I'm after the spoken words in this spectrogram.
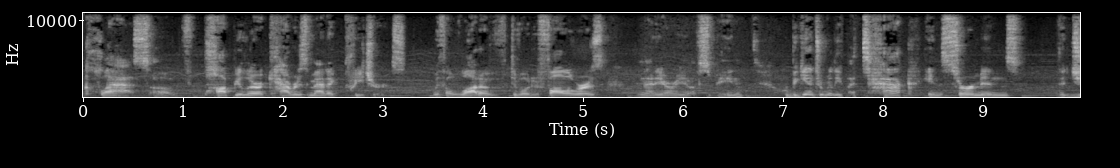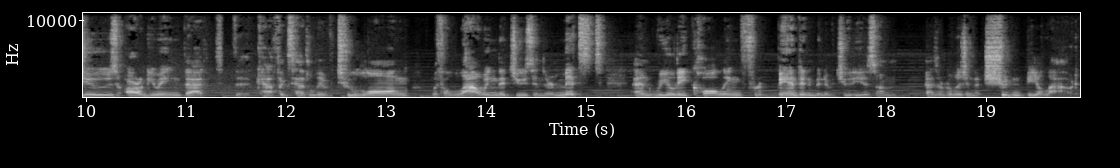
class of popular, charismatic preachers with a lot of devoted followers in that area of Spain who began to really attack in sermons the Jews, arguing that the Catholics had lived too long with allowing the Jews in their midst and really calling for abandonment of Judaism as a religion that shouldn't be allowed.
